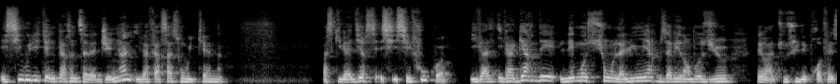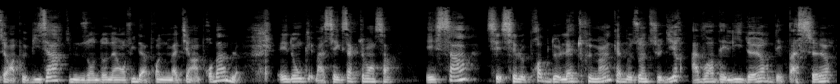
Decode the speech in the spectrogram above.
Et si vous dites à une personne, ça va être génial, il va faire ça son week-end parce qu'il va dire c'est fou quoi. Il va il va garder l'émotion, la lumière que vous avez dans vos yeux. On a tous eu des professeurs un peu bizarres qui nous ont donné envie d'apprendre une matière improbable. Et donc bah, c'est exactement ça. Et ça, c'est le propre de l'être humain qui a besoin de se dire avoir des leaders, des passeurs,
